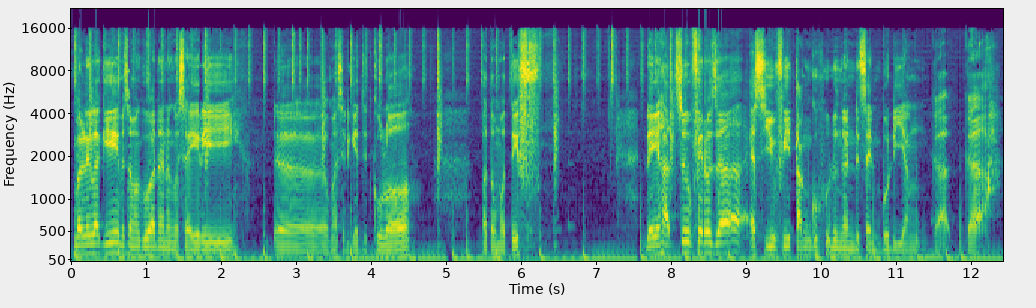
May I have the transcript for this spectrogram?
Balik lagi bersama gua dan Anggo Sairi eh, masih di gadget kulo otomotif Daihatsu Veroza SUV tangguh dengan desain bodi yang gagah.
